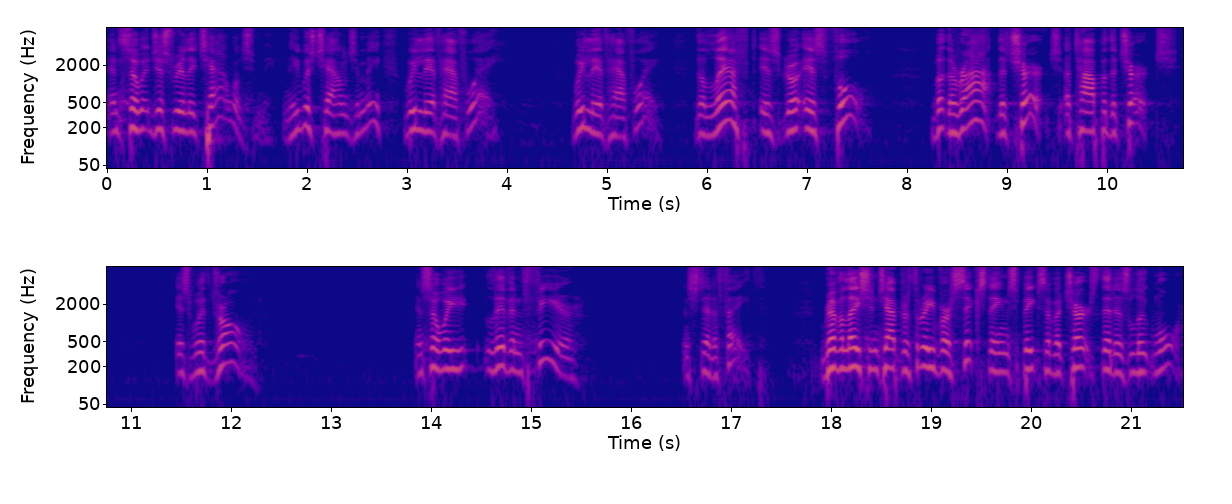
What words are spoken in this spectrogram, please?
And so it just really challenged me. And he was challenging me. We live halfway. We live halfway. The left is, is full. But the right, the church, atop of the church, is withdrawn. And so we live in fear instead of faith. Revelation chapter 3, verse 16 speaks of a church that is lukewarm,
